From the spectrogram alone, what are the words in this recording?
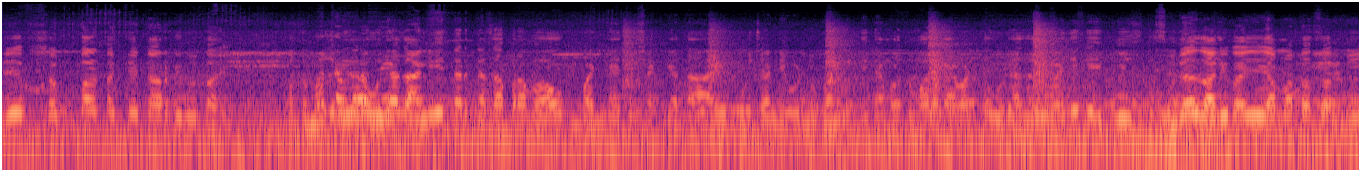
हे शंभर टक्के कारणीभूत आहे. मतमोजणी जर उद्या झाली तर त्याचा प्रभाव पडण्याची शक्यता आहे पुढच्या निवडणुकांवरती. त्यामुळे तुम्हाला काय वाटतं उद्या झाली पाहिजे की एकवीस उद्या झाली पाहिजे या मताचा मी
